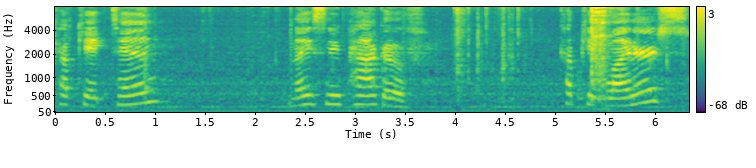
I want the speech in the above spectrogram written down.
Cupcake tin. Nice new pack of cupcake liners.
